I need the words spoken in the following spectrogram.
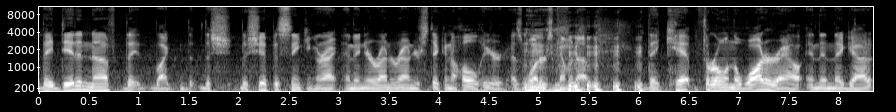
They did enough that like the the, sh- the ship is sinking, right? And then you're running around, you're sticking a hole here as water's coming up. They kept throwing the water out, and then they got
